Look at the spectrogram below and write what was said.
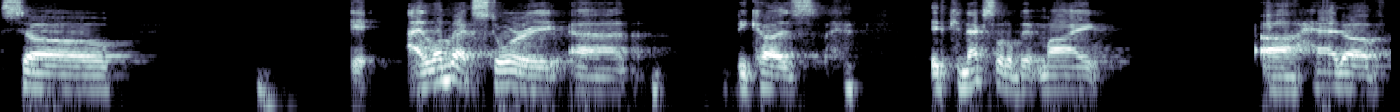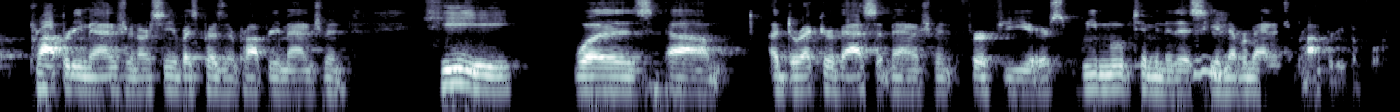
so I love that story uh, because it connects a little bit. My uh, head of property management, our senior vice president of property management, he was um, a director of asset management for a few years. We moved him into this. Mm-hmm. He had mm-hmm. never managed a property before.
